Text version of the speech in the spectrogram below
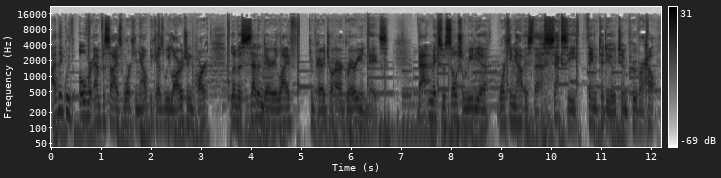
I think we've overemphasized working out because we large in part live a sedentary life compared to our agrarian days. That mixed with social media, working out is the sexy thing to do to improve our health.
